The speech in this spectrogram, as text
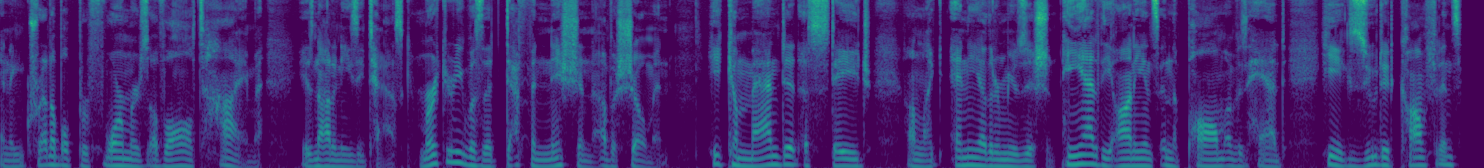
and incredible performers of all time, is not an easy task. Mercury was the definition of a showman. He commanded a stage unlike any other musician. He had the audience in the palm of his hand. He exuded confidence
